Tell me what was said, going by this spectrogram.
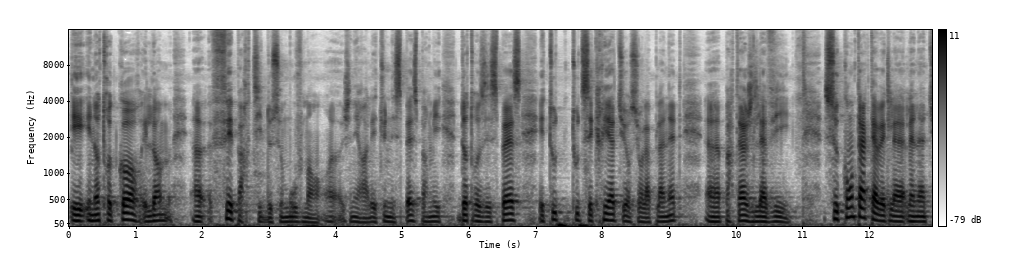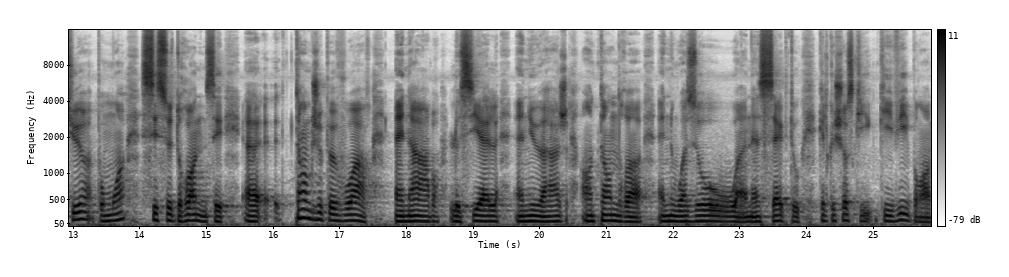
Et, notre corps et l'homme euh, fait partie de ce mouvement euh, général, est une espèce parmi d'autres espèces, et toutes ces créatures sur la planète euh, partagent la vie. Ce contact avec la, la nature, pour moi, c'est ce drone, c'est tant que je peux voir un arbre, le ciel, un nuage, entendre un oiseau ou un insecte ou quelque chose qui, vibre.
